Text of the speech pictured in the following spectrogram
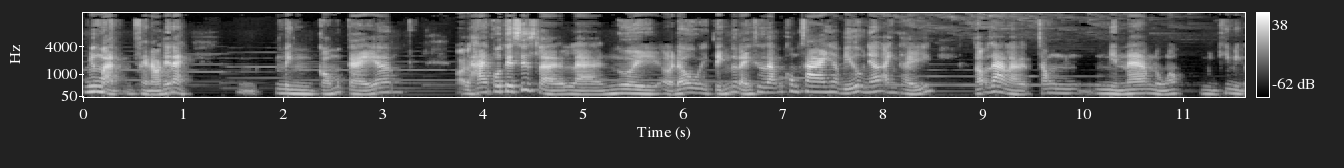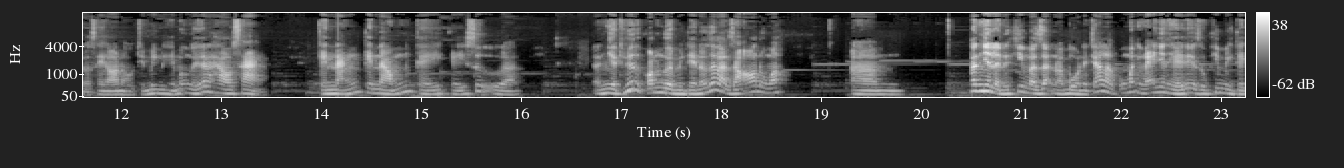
nhưng mà phải nói thế này mình có một cái ờ, gọi là hypothesis là là người ở đâu thì tính ở đấy thực ra cũng không sai nha. Ví dụ nhé anh thấy rõ ràng là trong miền Nam đúng không? Mình khi mình ở Sài Gòn ở Hồ Chí Minh thì thấy mọi người rất là hào sảng. Cái nắng cái nóng cái cái sự uh, nhiệt huyết của con người mình thấy nó rất là rõ đúng không? Uh, tất nhiên là đến khi mà giận và buồn thì chắc là cũng mạnh mẽ như thế thì giống khi mình thấy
